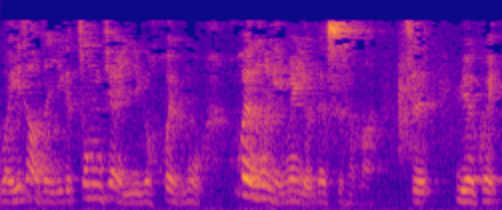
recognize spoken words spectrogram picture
围绕着一个中间一个会幕，会幕里面有的是什么？是约柜，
